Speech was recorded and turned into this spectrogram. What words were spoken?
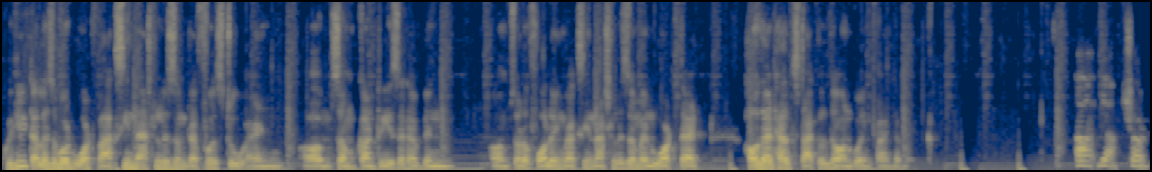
quickly tell us about what vaccine nationalism refers to and um, some countries that have been um, sort of following vaccine nationalism and what that how that helps tackle the ongoing pandemic. Uh, yeah sure.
